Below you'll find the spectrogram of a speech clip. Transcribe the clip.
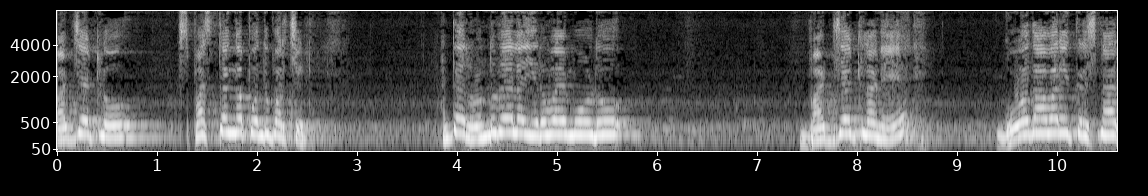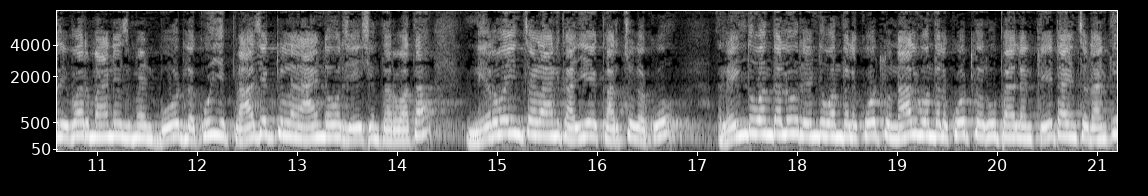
బడ్జెట్లో స్పష్టంగా పొందుపరిచాడు. అంటే రెండు వేల ఇరవై మూడు బడ్జెట్లని గోదావరి కృష్ణా రివర్ మేనేజ్మెంట్ బోర్డులకు ఈ ప్రాజెక్టులను హ్యాండ్ ఓవర్ చేసిన తర్వాత నిర్వహించడానికి అయ్యే ఖర్చులకు రెండు వందలు రెండు వందల కోట్లు నాలుగు వందల కోట్ల రూపాయలను కేటాయించడానికి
